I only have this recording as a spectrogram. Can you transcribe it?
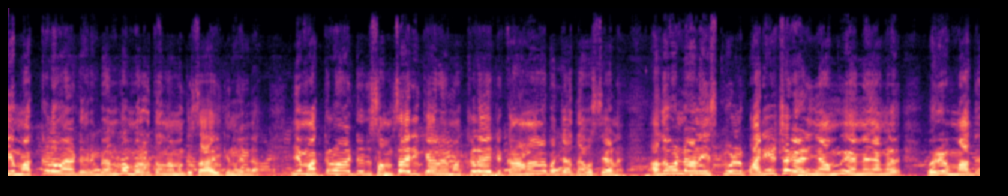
ഈ മക്കളുമായിട്ട് ഒരു ബന്ധം പുലർത്താൻ നമുക്ക് സാധിക്കുന്നില്ല. ഈ മക്കളുമായിട്ട് ഒരു സംസാരിക്കാനോ മക്കളായിട്ട് കാണാനോ പറ്റാത്ത അവസ്ഥയാണ്. അതുകൊണ്ടാണ് ഈ സ്കൂളിൽ പരീക്ഷ കഴിഞ്ഞ് അന്ന് തന്നെ ഞങ്ങൾ ഒരു മധു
